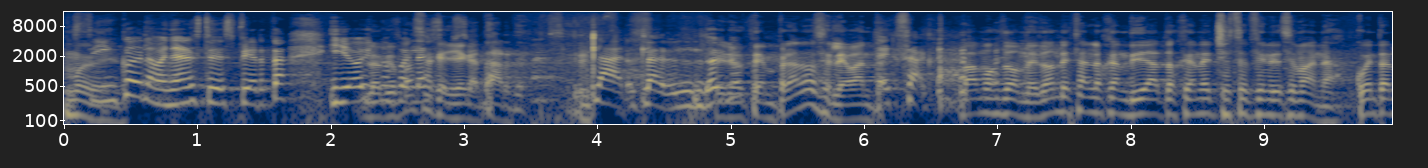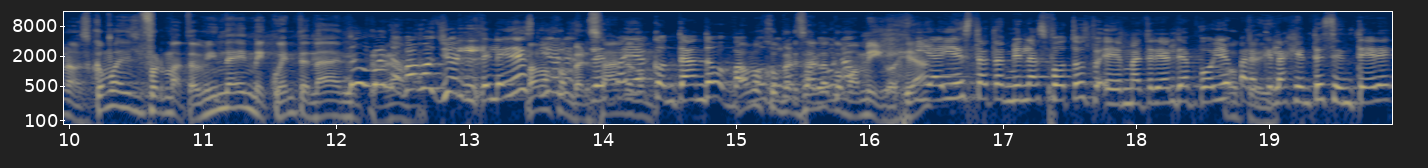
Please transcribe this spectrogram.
5 de la mañana estoy despierta y hoy Lo no que pasa es que llega tarde. Claro, claro. Pero temprano se levanta. Exacto. Vamos, ¿dónde? ¿Dónde están los candidatos que han hecho este fin de semana? Cuéntanos, ¿cómo es el formato? A mí nadie me cuenta nada de mi no, programa. Bueno, vamos, yo, la idea es que yo les, vaya contando. Vamos, conversando como amigos, ¿ya? Y ahí está también las fotos, eh, material de apoyo para que la gente se entere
